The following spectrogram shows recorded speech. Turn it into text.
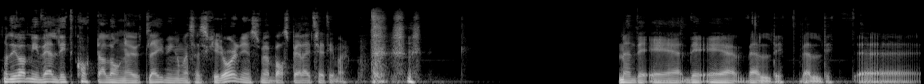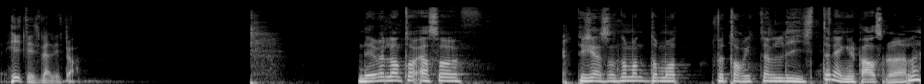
Och det var min väldigt korta, långa utläggning om Assassin's Creed Origins som jag bara spelade i tre timmar. Men det är, det är väldigt, väldigt, eh, hittills väldigt bra. Det är väl antagligen, alltså. Det känns som att de, de har tagit en lite längre paus nu, eller?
